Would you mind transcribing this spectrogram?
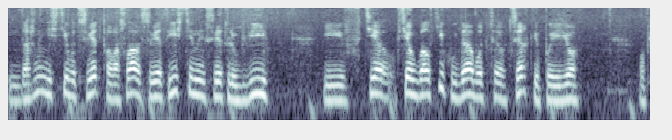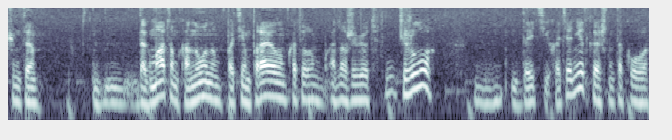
должны нести вот свет православия, свет истины, свет любви, и в те, в те уголки, куда вот в церкви по ее, в общем-то, догматам, канонам, по тем правилам, которым она живет, ну, тяжело дойти. Хотя нет, конечно, такого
